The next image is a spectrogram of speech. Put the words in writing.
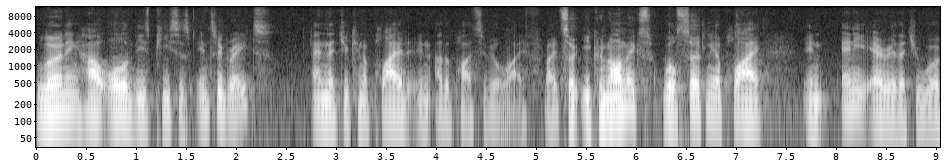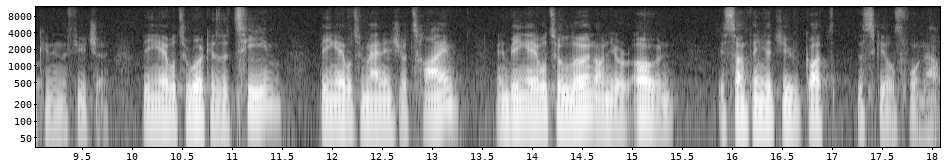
learning how all of these pieces integrate and that you can apply it in other parts of your life, right? So economics will certainly apply in any area that you work in in the future. Being able to work as a team, being able to manage your time, and being able to learn on your own is something that you've got the skills for now.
